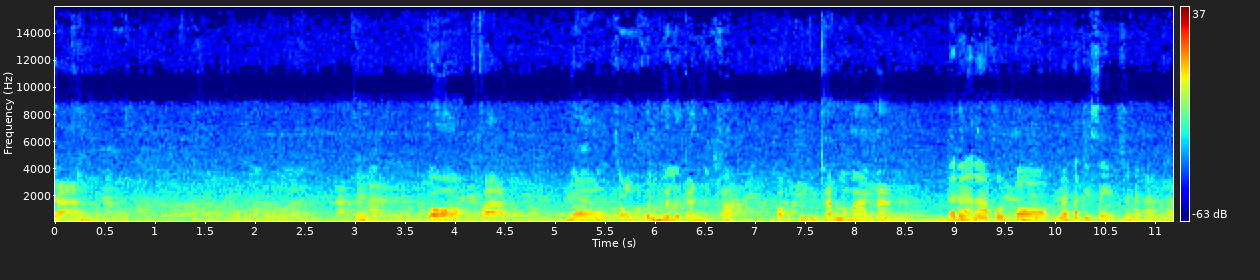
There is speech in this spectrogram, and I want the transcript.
จ๋าก็ฝากน้องสองคนด้วยแล้วกันนะครับ ขอบคุณทุกท่านมากๆฮะแต่ในอนาคตก็ไม่ปฏิเสธใช่ไหมฮะถ้า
